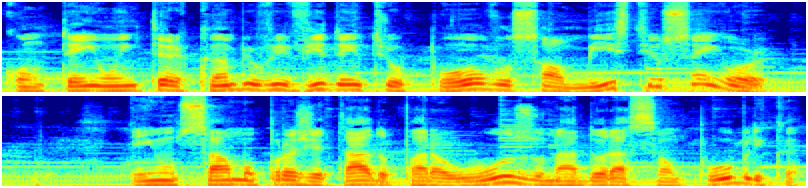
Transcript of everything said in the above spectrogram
Contém um intercâmbio vivido entre o povo, o salmista e o Senhor. Em um salmo projetado para o uso na adoração pública,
